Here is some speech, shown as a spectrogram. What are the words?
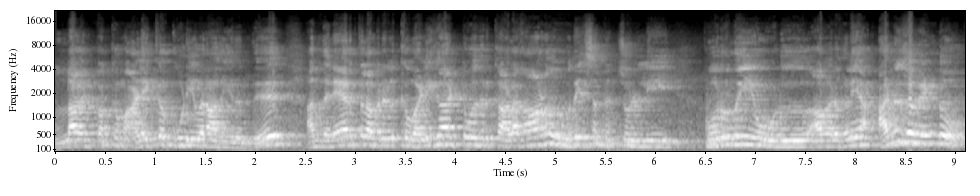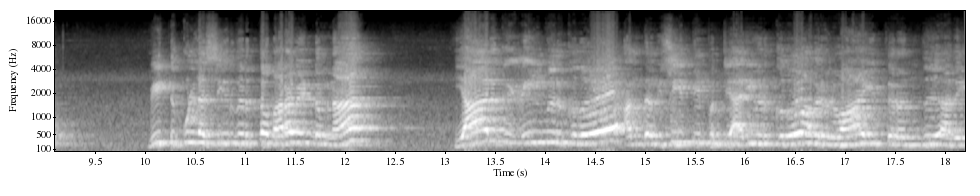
அல்லாவின் பக்கம் அழைக்கக்கூடியவராக இருந்து அந்த நேரத்தில் அவர்களுக்கு வழிகாட்டுவதற்கு அழகான ஒரு உபதேசத்தை சொல்லி பொறுமையோடு அவர்களை அணுக வேண்டும். வீட்டுக்குள்ள சீர்திருத்தம் வர வேண்டும்னா யாருக்கு இழிவு இருக்குதோ அந்த விஷயத்தை பற்றி அறிவு இருக்குதோ அவர்கள் வாய் திறந்து அதை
